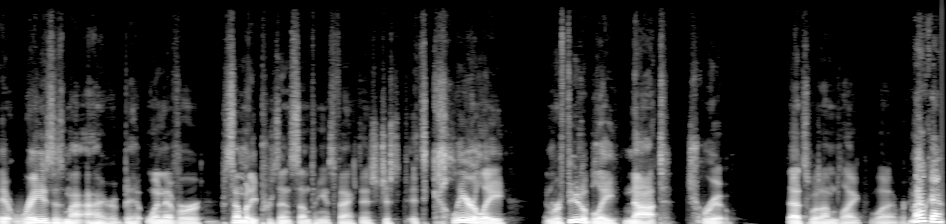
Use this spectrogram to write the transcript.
it raises my ire a bit whenever somebody presents something as fact and it's just it's clearly and refutably not true. That's what I'm like. Whatever. okay.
